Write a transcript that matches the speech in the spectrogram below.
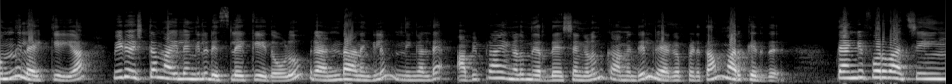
ഒന്ന് ലൈക്ക് ചെയ്യുക. വീഡിയോ ഇഷ്ടമായില്ലെങ്കിൽ ഡിസ്ലൈക്ക് ചെയ്തോളൂ. രണ്ടാണെങ്കിലും നിങ്ങളുടെ അഭിപ്രായങ്ങളും നിർദ്ദേശങ്ങളും കമന്റിൽ രേഖപ്പെടുത്താൻ മറക്കരുത്. താങ്ക് ഫോർ വാച്ചിങ്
